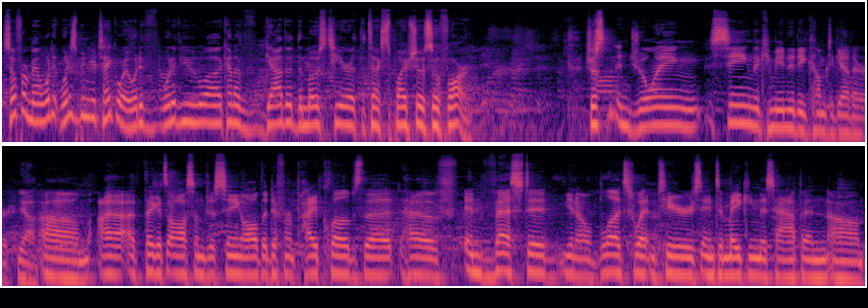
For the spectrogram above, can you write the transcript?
so far, man, what, what has been your takeaway? What have what have you uh, kind of gathered the most here at the Texas Pipe Show so far? Just enjoying seeing the community come together. Yeah. Um, I, I think it's awesome just seeing all the different pipe clubs that have invested, you know, blood, sweat, and tears into making this happen. Um,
